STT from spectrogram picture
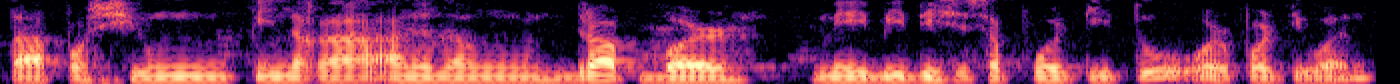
Tapos yung pinaka, ano ng drop bar, maybe this is a 42 or 41,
